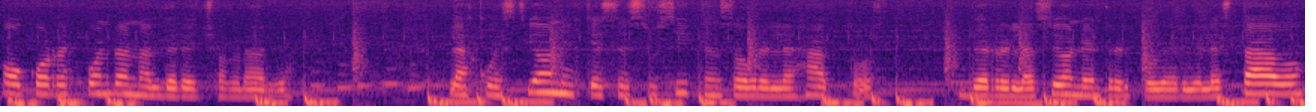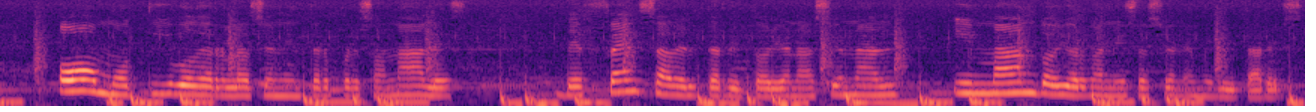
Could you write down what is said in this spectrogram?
o correspondan al derecho agrario. Las cuestiones que se susciten sobre los actos de relación entre el poder y el Estado o motivo de relación interpersonales, defensa del territorio nacional y mando y organizaciones militares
